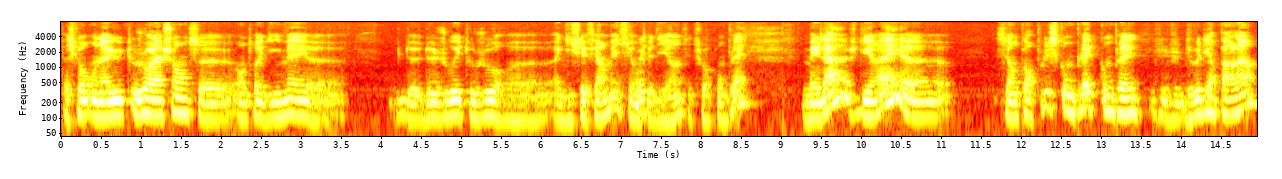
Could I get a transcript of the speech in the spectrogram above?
parce qu'on a eu toujours la chance, euh, entre guillemets, euh, de, jouer toujours euh, à guichet fermé, si on peut dire, hein, c'est toujours complet. Mais là, je dirais, c'est encore plus complet que complet. Je, veux dire par là,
